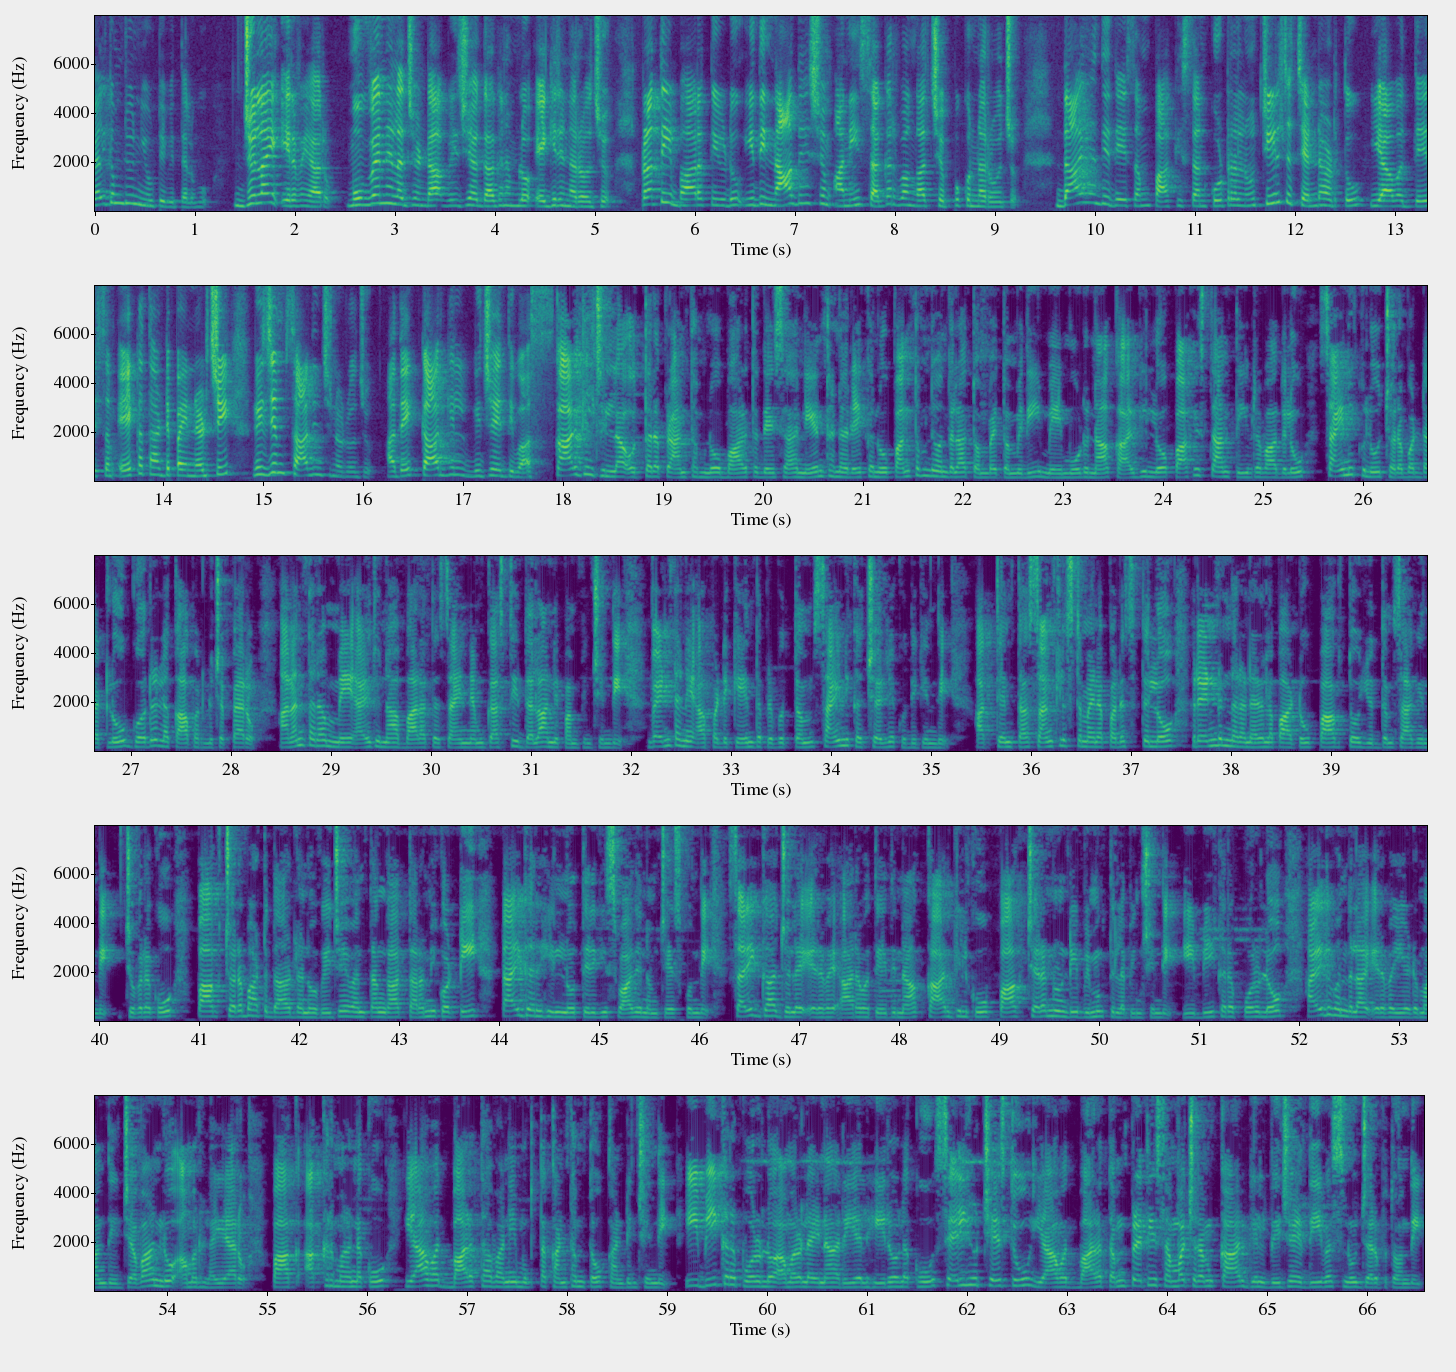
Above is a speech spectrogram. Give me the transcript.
Welcome to new TV Telugu. July ఇరవై ఆరు మువ్వెన్నెల జెండా విజయ గగనంలో ఎగిరిన రోజు. ప్రతి భారతీయుడు ఇది నా దేశం అని సగర్వంగా చెప్పుకున్న రోజు. దాయాది దేశం పాకిస్తాన్ కుట్రలను చీల్చి చెండాడుతూ యావత్ దేశం ఏకతాటిపై నడిచి విజయం సాధించిన రోజు. అదే కార్గిల్ విజయ్ దివాస్. కార్గిల్ జిల్లా ఉత్తర ప్రాంతంలో భారతదేశ నియంత్రణ రేఖను పంతొమ్మిది వందల తొంభై తొమ్మిది మే మూడున కార్గిల్లో పాకిస్తాన్ తీవ్రవాదులు సైనికులు చొరబడ్డట్లు గొర్రెల కాపర్లు చెప్పారు. అనంతరం మే ఐదున భారత సైన్యం గస్తీ దళాన్ని పంపించింది. వెంటనే అప్పటి కేంద్ర ప్రభుత్వం సైనిక చర్యకు దిగింది. అత్యంత సంక్లిష్టమైన పరిస్థితుల్లో రెండున్నర నెలల పాటు పాక్తో యుద్ధం సాగింది. చివరకు పాక్ చొరబాటుదారులను విజయవంతంగా తరమికొట్టి టైగర్ హిల్ను తిరిగి స్వాధీనం చేసుకుంది. సరిగ్గా జూలై ఇరవై ఆరవ తేదీన కార్గిల్కు పాక్ చెర నుండి విముక్తి లభించింది. ఈ భీకర పోరులో ఐదు వందల ఇరవై ఏడు మంది జవాన్లు అమరులయ్యారు. పాక్ ఆక్రమణకు యావత్ భారతావని ముక్త కంఠంతో ఖండించింది. ఈ భీకర పోరులో అమరులైన రియల్ హీరోలకు సెల్యూట్ చేస్తూ యావత్ భారతం ప్రతి సంవత్సరం కార్గిల్ విజయ్ దివస్ను జరుపుతోంది.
